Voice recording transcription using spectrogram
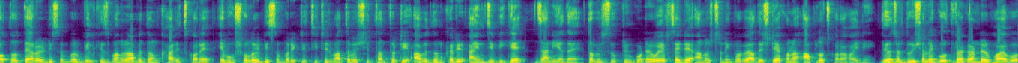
গত তেরোই ডিসেম্বর বিলকিস বানুর আবেদন খারিজ করে এবং ষোলোই ডিসেম্বর একটি চিঠির মাধ্যমে সিদ্ধান্তটি আবেদনকারীর আইনজীবীকে জানিয়ে দেয়। তবে সুপ্রিম কোর্টের ওয়েবসাইটে আনুষ্ঠানিকভাবে আদেশটি এখনও আপলোড করা হয়নি। দুই সালে গোদ্রা কাণ্ডের ভয়াবহ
